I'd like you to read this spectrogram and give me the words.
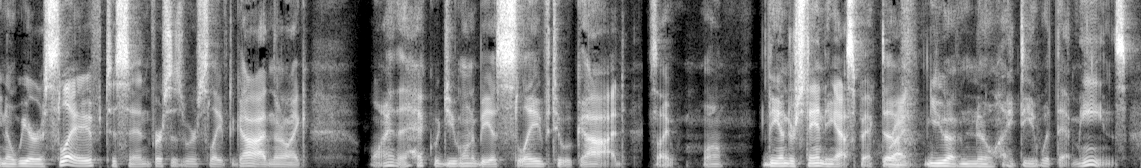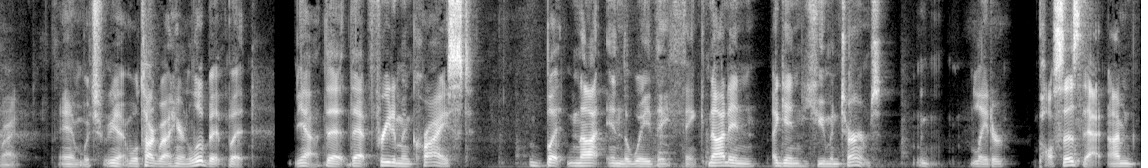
You know we are a slave to sin versus we're a slave to God, and they're like, why the heck would you want to be a slave to a God? It's like, well, the understanding aspect of Right. you have no idea what that means Right. and which yeah we'll talk about here in a little bit but yeah that that freedom in christ but not in the way they think not in again human terms later paul says that i'm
